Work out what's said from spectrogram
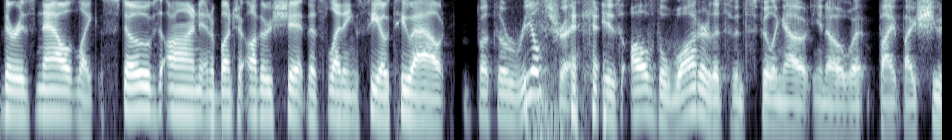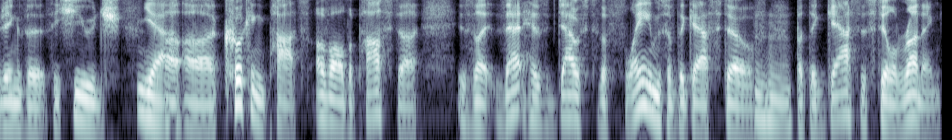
there is now like stoves on and a bunch of other shit that's letting CO2 out. But the real trick is all of the water that's been spilling out, you know, by by shooting the the huge Yeah. uh, uh, cooking pots of all the pasta. Is that that has doused the flames of the gas stove, Mm-hmm. but the gas is still running.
